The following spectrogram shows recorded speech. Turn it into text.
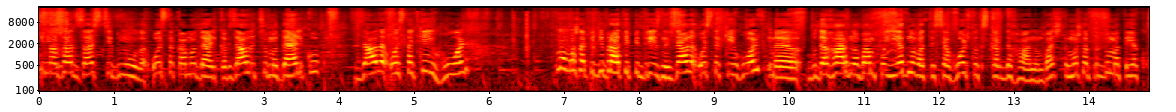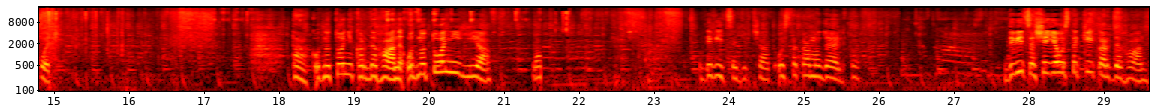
І назад застібнули. Ось така моделька. Взяли цю модельку, взяли ось такий гольф. Ну, можна підібрати під різний. Взяли ось такий гольф. і, Е, буде гарно вам поєднуватися гольфик з кардиганом. Бачите, можна придумати як хоче. Так, однотонні кардигани. Однотонні є. Дивіться, дівчат, ось така моделька. Дивіться, ще є ось такий кардиган.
